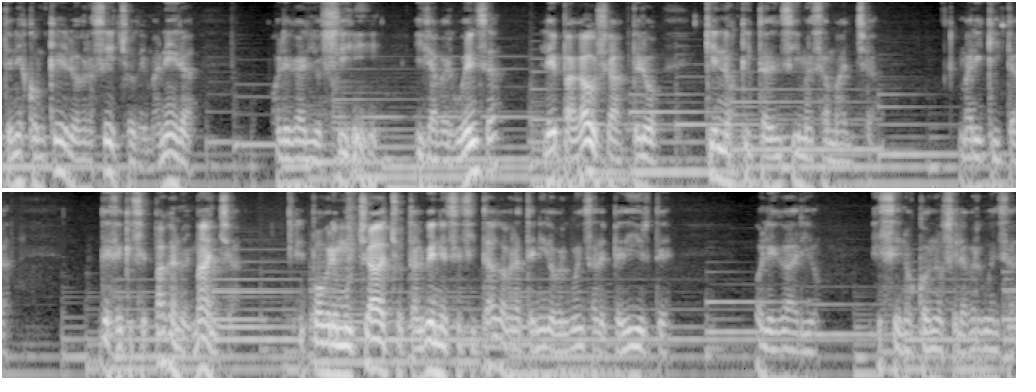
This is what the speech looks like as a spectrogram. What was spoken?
¿Tenés con qué? Lo habrás hecho de manera. Olegario, sí. ¿Y la vergüenza? Le he pagado ya, pero ¿quién nos quita de encima esa mancha? Mariquita, desde que se paga no hay mancha. El pobre muchacho, tal vez necesitado, habrá tenido vergüenza de pedirte. Olegario, ese no conoce la vergüenza.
